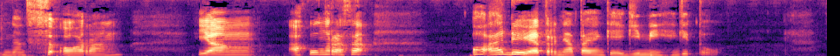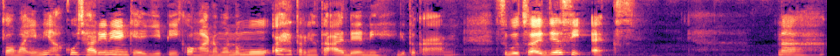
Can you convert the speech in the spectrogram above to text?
dengan seseorang yang aku ngerasa oh ada ya ternyata yang kayak gini gitu. Selama ini aku cari nih yang kayak gini kok nggak nemu nemu eh ternyata ada nih gitu kan. Sebut saja si X. Nah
